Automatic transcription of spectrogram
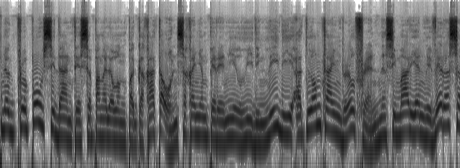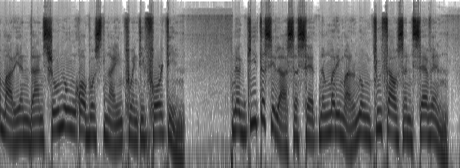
Nag-propose si Dante sa pangalawang pagkakataon sa kanyang perennial leading lady at longtime girlfriend na si Marian Rivera sa Marian Dance Show noong August 9, 2014. Nagkita sila sa set ng Marimar noong 2007.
